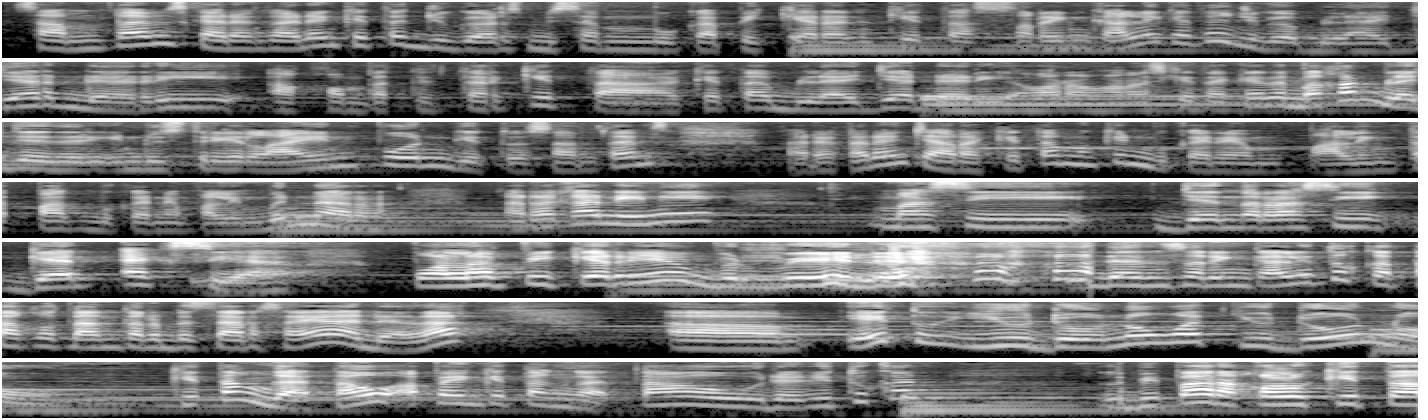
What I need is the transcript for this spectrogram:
sometimes kadang-kadang kita juga harus bisa membuka pikiran kita. Sering kali kita juga belajar dari uh, kompetitor kita, kita belajar dari orang-orang sekitar kita, bahkan belajar dari industri lain pun gitu. Sometimes kadang-kadang cara kita mungkin bukan yang paling tepat, bukan yang paling benar. Karena kan ini masih generasi Gen X ya, iya. pola pikirnya berbeda. Iya. Dan sering kali tuh ketakutan terbesar saya adalah um, yaitu you don't know what you don't know. Kita nggak tahu apa yang kita nggak tahu dan itu kan lebih parah kalau kita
